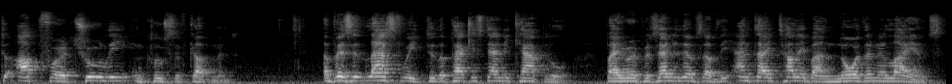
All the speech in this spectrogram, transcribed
to opt for a truly inclusive government. A visit last week to the Pakistani capital by representatives of the anti Taliban Northern Alliance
